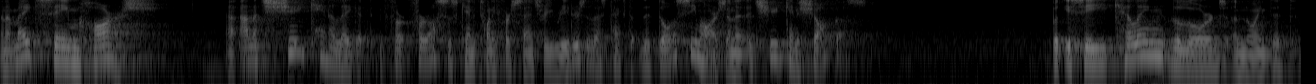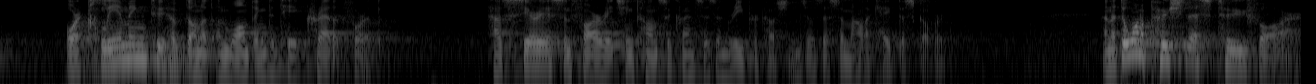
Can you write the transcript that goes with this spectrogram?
And it might seem harsh, And it should kind of like it, for, for us as kind of 21st century readers of this text, it does seem harsh and it should kind of shock us. But you see, killing the Lord's anointed, or claiming to have done it and wanting to take credit for it, has serious and far reaching consequences and repercussions, as this Amalekite discovered. And I don't want to push this too far,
